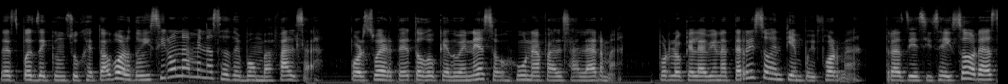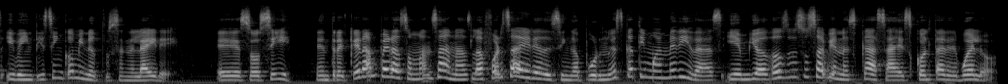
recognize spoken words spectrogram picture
después de que un sujeto a bordo hiciera una amenaza de bomba falsa. Por suerte, todo quedó en eso, una falsa alarma, por lo que el avión aterrizó en tiempo y forma, tras 16 horas y 25 minutos en el aire. Eso sí, entre que eran peras o manzanas, la Fuerza Aérea de Singapur no escatimó en medidas y envió a dos de sus aviones caza a escoltar el vuelo.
